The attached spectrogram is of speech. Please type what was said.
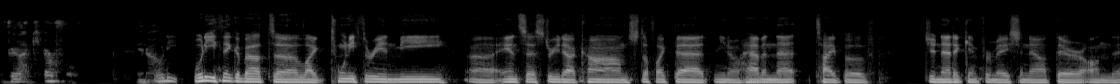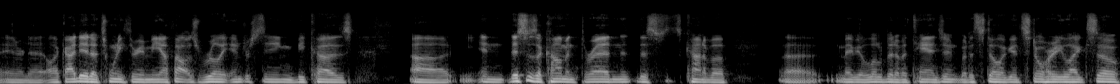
if you're not careful you know? What do you what do you think about uh, like 23andme uh, ancestry.com stuff like that you know having that type of genetic information out there on the internet? Like i did a 23andme i thought it was really interesting because uh and this is a common thread and this is kind of a uh, maybe a little bit of a tangent, but it's still a good story. Like, so,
